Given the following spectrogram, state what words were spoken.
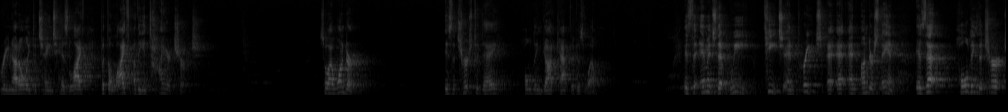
free not only to change his life, but the life of the entire church. So I wonder is the church today holding God captive as well? Is the image that we teach and preach and understand, is that holding the church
